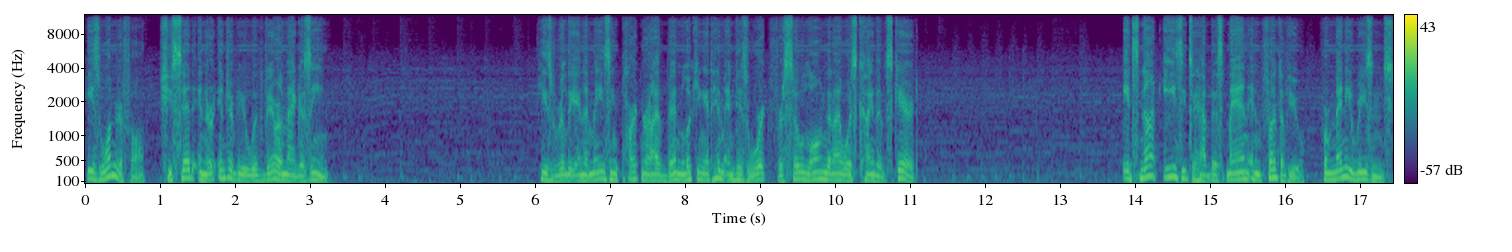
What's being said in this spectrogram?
He's wonderful, she said in her interview with Vera magazine. He's really an amazing partner I've been looking at him and his work for so long that I was kind of scared. It's not easy to have this man in front of you, for many reasons.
